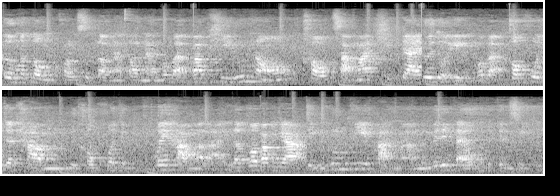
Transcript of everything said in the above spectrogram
เออมันตรงกับความรู้สึกเรานะตอนนั้นว่าแบบบางทีรุ่นน้องเขาสามารถคิดได้ด้วยตัวเองว่าแบบเขาควรจะทำหรือเขาควรจะไม่ทำอะไร แล้วก็บางอย่างสิ่งรุ่นพี่ผ่านมา มันไม่ได้แปลว่ามันจะเป็นสิ่งที่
